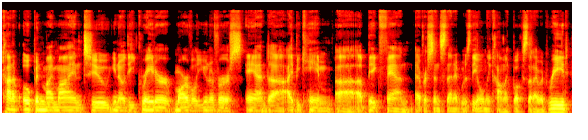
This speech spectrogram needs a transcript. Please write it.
kind of opened my mind to, you know, the greater Marvel universe. And uh, I became uh, a big fan ever since then. It was the only comic books that I would read.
